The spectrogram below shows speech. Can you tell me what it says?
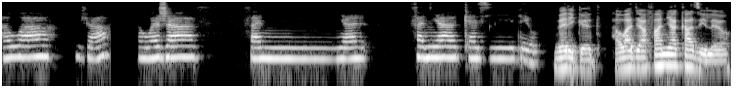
Hawaja, hawaja fanya, fanya kazi leo. Very good. Hawajafanya kazi leo.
